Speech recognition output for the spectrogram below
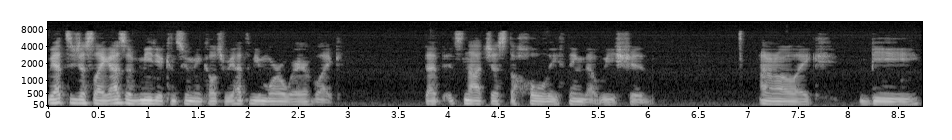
we have to just like as a media consuming culture we have to be more aware of like that it's not just the holy thing that we should I don't know like be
